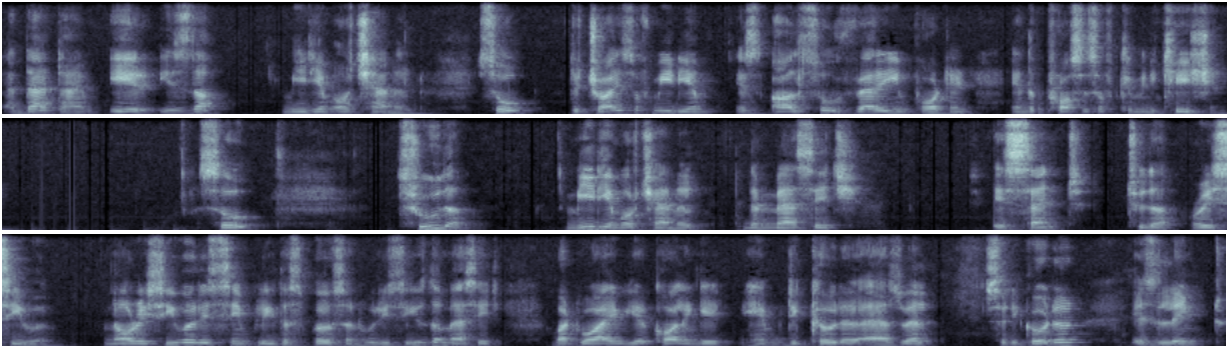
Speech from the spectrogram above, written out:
at that time air is the medium or channel. So the choice of medium is also very important in the process of communication. So through the medium or channel the message is sent to the receiver now receiver is simply this person who receives the message but why we are calling it him decoder as well so decoder is linked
